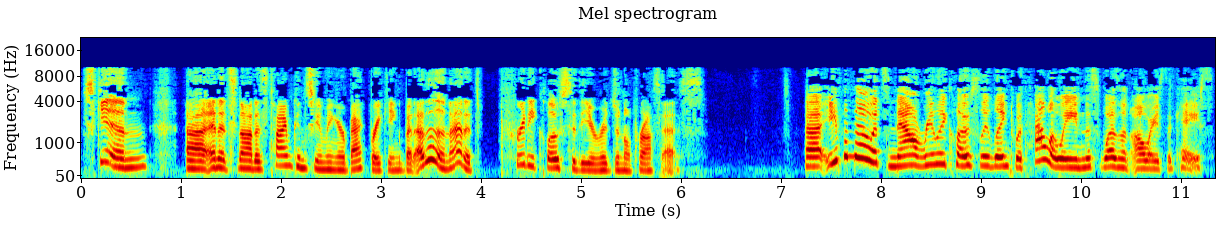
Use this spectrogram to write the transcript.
skin, uh, and it's not as time consuming or backbreaking, but other than that, it's pretty close to the original process. Uh, even though it's now really closely linked with Halloween, this wasn't always the case.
